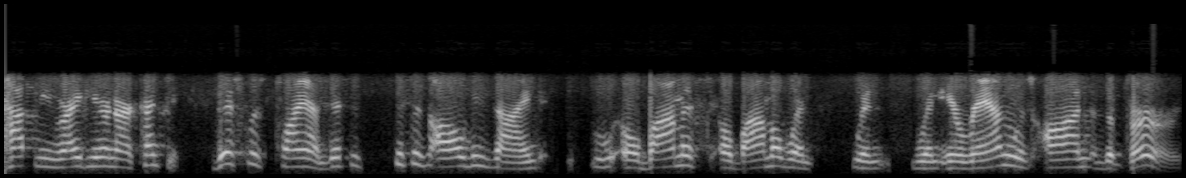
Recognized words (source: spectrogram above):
happening right here in our country. This was planned. This is this is all designed. Obama Obama when when when Iran was on the verge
